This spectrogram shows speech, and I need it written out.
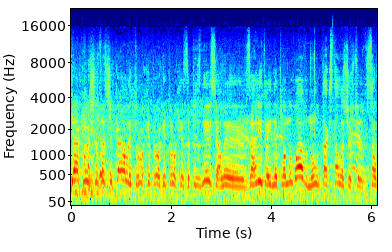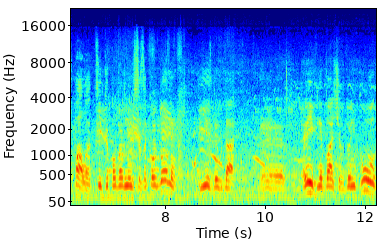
Дякую, що зачекали. Трохи, трохи, трохи запізнився, але взагалі-то і не планував. Ну так стало, що все совпало. Тільки повернувся за кордону, їздив, да. Е, рік не бачив доньку,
